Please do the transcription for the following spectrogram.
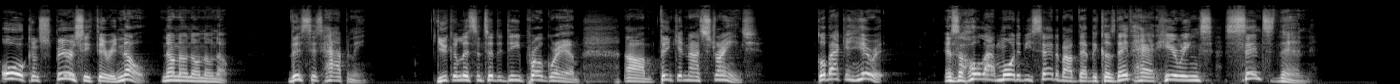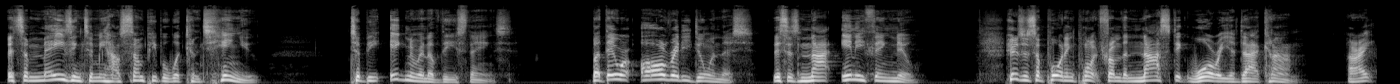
oh, conspiracy theory. No, no, no, no, no, no. This is happening. You can listen to the D program, um, Think It Not Strange. Go back and hear it. There's a whole lot more to be said about that because they've had hearings since then. It's amazing to me how some people would continue to be ignorant of these things. But they were already doing this. This is not anything new. Here's a supporting point from the GnosticWarrior.com. All right.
